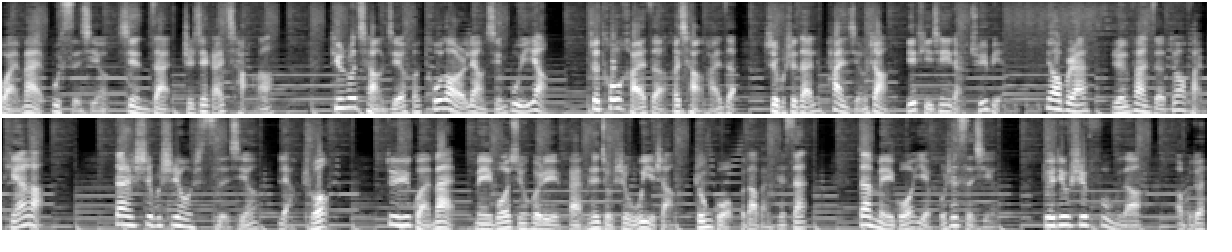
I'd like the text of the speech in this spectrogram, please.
拐卖不死刑，现在直接改抢了。听说抢劫和偷盗的量刑不一样，这偷孩子和抢孩子是不是在判刑上也体现一点区别？要不然人贩子都要反天了。但是不是用死刑两说。对于拐卖，美国巡回率百分之九十五以上，中国不到百分之三，但美国也不是死刑。对丢失父母的，哦不对，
